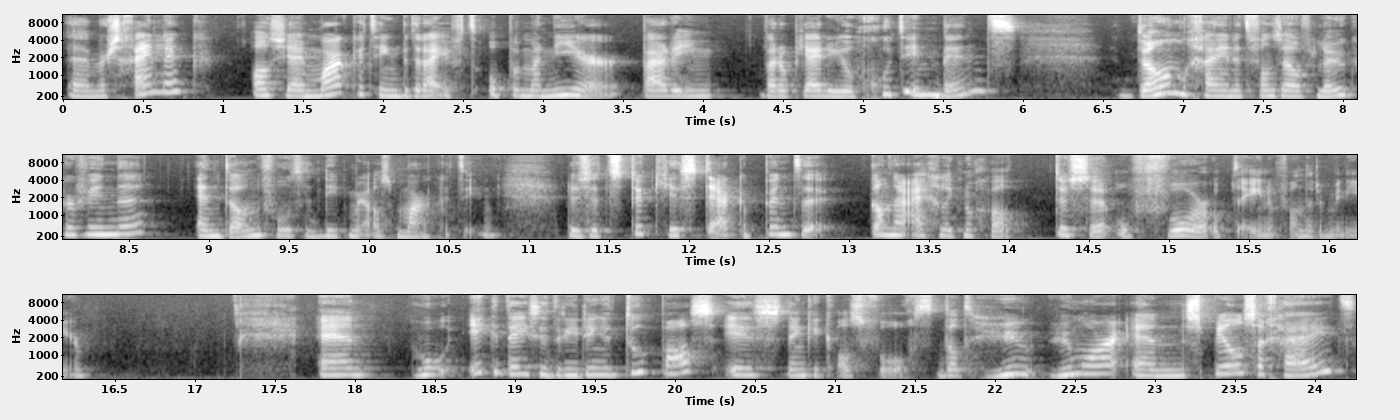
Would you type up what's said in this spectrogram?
Uh, waarschijnlijk als jij marketing bedrijft op een manier waarin, waarop jij er heel goed in bent, dan ga je het vanzelf leuker vinden en dan voelt het niet meer als marketing. Dus het stukje sterke punten kan daar eigenlijk nog wel tussen of voor op de een of andere manier. En hoe ik deze drie dingen toepas, is denk ik als volgt: dat humor en speelsigheid.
